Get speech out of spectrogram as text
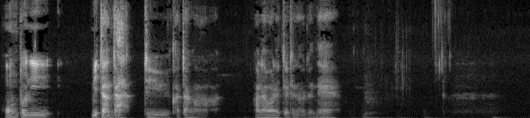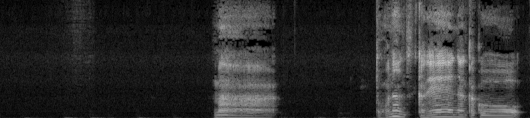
本当に見たんだっていう方が現れてるのでね。まあ、どうなんですかね。なんかこう、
